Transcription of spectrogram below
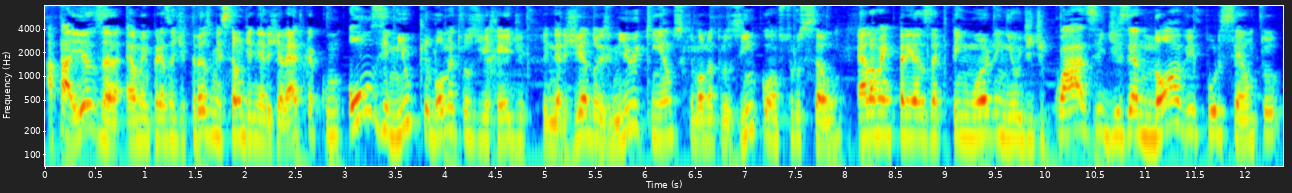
A Taesa é uma empresa de transmissão de energia elétrica com 11 mil quilômetros de rede de energia, 2.500 quilômetros em construção. Ela é uma empresa que tem um earning yield de quase 19%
